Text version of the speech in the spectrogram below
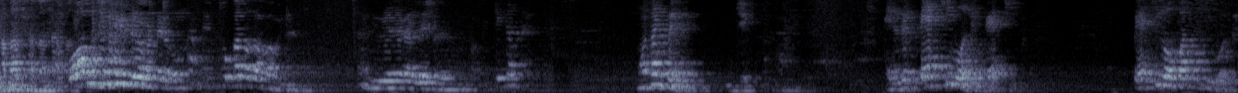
সাদা সাদা সাদা। কম যে এক্সরে ব্যাপারটা এরকম না। আপনি থোকা থোকা পাবেন না। বিভিন্ন জায়গায় লেশন এরকম ঠিক আছে? মনে থাকবে? জি। এটাকে প্যাচি বলে প্যাচি। প্যাচি অপাসিটি বলে।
